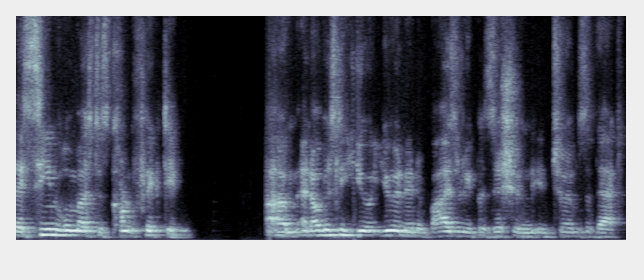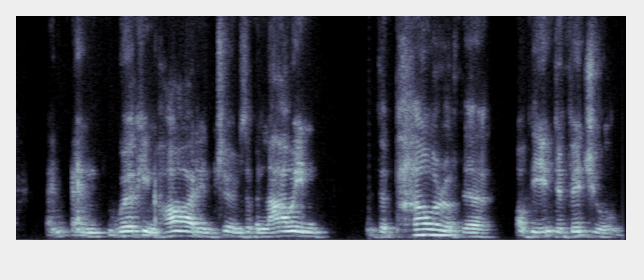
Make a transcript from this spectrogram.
they're seen almost as conflicting. Um, and obviously, you, you're in an advisory position in terms of that and, and working hard in terms of allowing the power of the, of the individual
